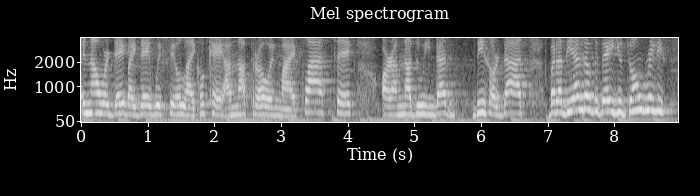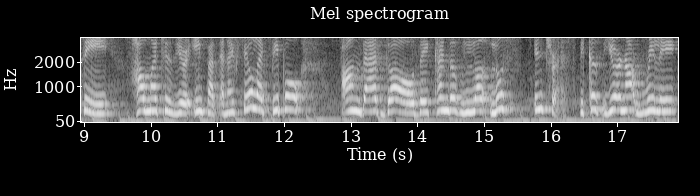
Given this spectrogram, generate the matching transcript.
in our day by day we feel like okay, I'm not throwing my plastic or I'm not doing that this or that, but at the end of the day you don't really see how much is your impact and I feel like people on that go they kind of lo lose interest because you're not really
